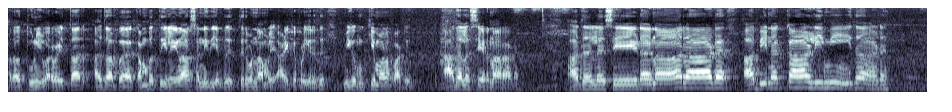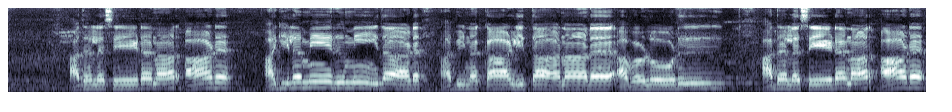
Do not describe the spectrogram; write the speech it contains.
அதாவது தூணில் வரவழைத்தார். அதுதான் இப்போ கம்பத்து இளையனார் சந்நிதி என்று திருவண்ணாமலை அழைக்கப்படுகிறது. மிக முக்கியமான பாட்டு அதல சேடனாராட. அதல சேடனாராட அபின காளி மீதாட. அதல சேடனார் ஆட அகிலமேரு மீதாட. அபின காளி தானாட அவளோடு. அதல சேடனார் ஆட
